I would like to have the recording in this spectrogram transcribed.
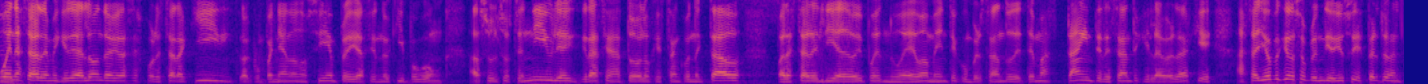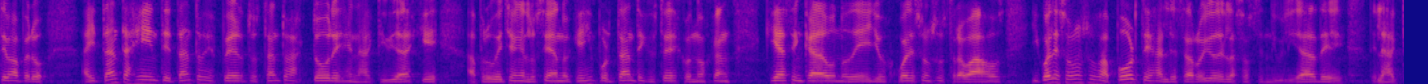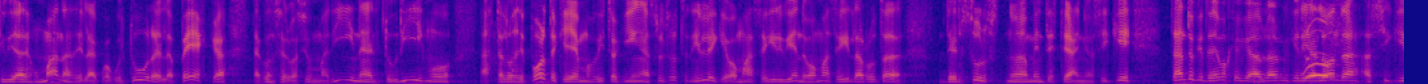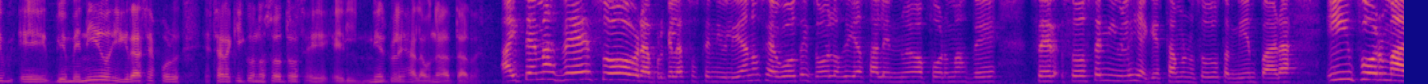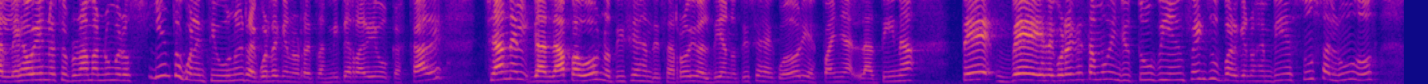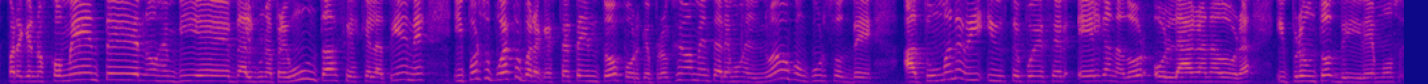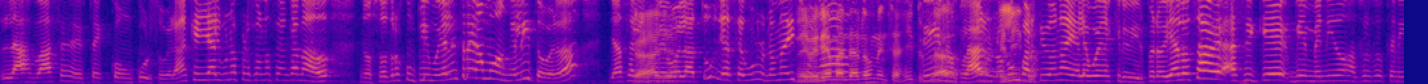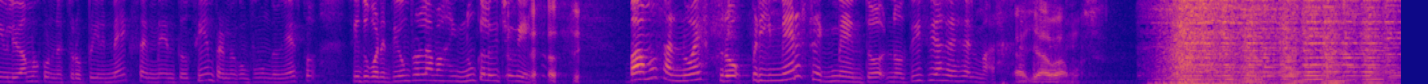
Buenas tardes, mi querida Londra, gracias por estar aquí, acompañándonos siempre y haciendo equipo con Azul Sostenible. Gracias a todos los que están conectados para estar el día de hoy, pues nuevamente conversando de temas tan interesantes que la verdad es que hasta yo me quedo sorprendido. Yo soy experto en el tema, pero hay tanta gente, tantos expertos, tantos actores en las actividades que aprovechan el océano, que es importante que ustedes conozcan qué hacen cada uno de ellos, cuáles son sus trabajos y cuáles son sus aportes al desarrollo de la sostenibilidad de, de las actividades humanas, de la acuacultura, de la pesca, la conservación marina, el turismo, hasta los deportes que ya hemos visto aquí en Azul Sostenible y que vamos a seguir viendo. Vamos a seguir la ruta del surf nuevamente este año. Así que tanto que tenemos que hablar, mi querida Londra, así que eh, bienvenidos y gracias por estar aquí con nosotros eh, el miércoles a la una de la tarde. Hay temas de sobra, porque la sostenibilidad no se agota y todos los días salen nuevas formas de ser sostenibles y aquí estamos nosotros también para informarles. Hoy es nuestro programa número 141 y recuerde que nos retransmite Radio Cascade, Channel Galápagos, Noticias en Desarrollo al Día, Noticias de Ecuador y España Latina. TV. Y recuerden que estamos en YouTube y en Facebook para que nos envíe sus saludos, para que nos comente, nos envíe alguna pregunta si es que la tiene. Y por supuesto para que esté atento porque próximamente haremos el nuevo concurso de Atún Manaví y usted puede ser el ganador o la ganadora. Y pronto diremos las bases de este concurso. Verán que ya algunas personas se han ganado. Nosotros cumplimos. Ya le entregamos a Angelito, ¿verdad? Ya se le entregó ya. el atún, ya seguro. No me ha dicho Debería nada. mandarnos un mensajito. Sí, claro, no, claro, no he compartido nada, ya le voy a escribir, pero ya lo sabe, así que bienvenidos a Azul Sostenible y vamos con nuestro primer segmento, siempre me confundo en esto, 141 programas y nunca lo he dicho bien. Vamos a nuestro primer segmento, Noticias desde el Mar. Allá vamos.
